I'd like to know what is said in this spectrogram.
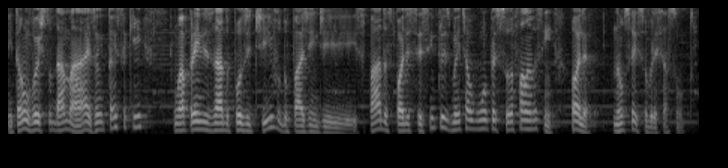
então vou estudar mais, ou então isso aqui um aprendizado positivo do Pajem de Espadas pode ser simplesmente alguma pessoa falando assim: Olha, não sei sobre esse assunto.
